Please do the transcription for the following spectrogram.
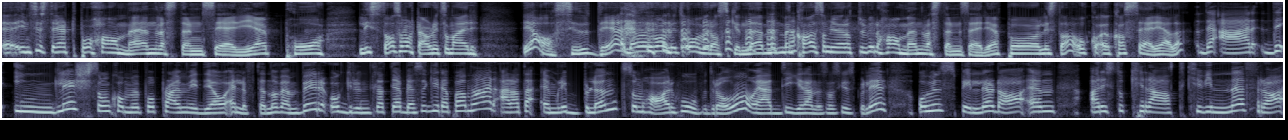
eh, insisterte på å ha med en westernserie på lista, så ble jeg jo litt sånn her ja, sier du det? Det var litt overraskende. Men, men hva er det som gjør at du vil ha med en westernserie på lista, og hva, hva serie er det? Det er The English som kommer på Prime Video 11. november, og grunnen til at jeg ble så gira på den her, er at det er Emily Blunt som har hovedrollen, og jeg digger henne som skuespiller, og hun spiller da en aristokratkvinne fra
